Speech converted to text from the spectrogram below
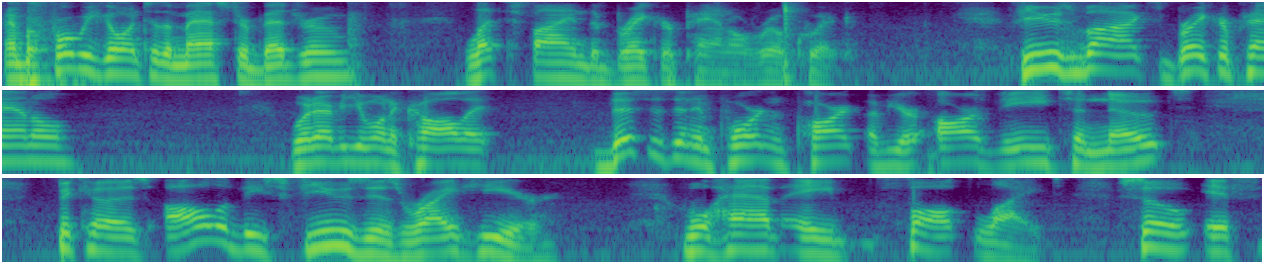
and before we go into the master bedroom, let's find the breaker panel real quick. Fuse box, breaker panel, whatever you want to call it. This is an important part of your RV to note because all of these fuses right here will have a fault light. So if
